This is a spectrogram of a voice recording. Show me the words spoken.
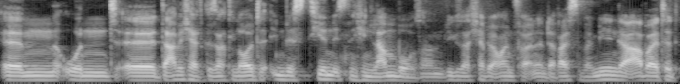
Ähm, und äh, da habe ich halt gesagt, Leute, investieren ist nicht in Lambo, sondern wie gesagt, ich habe ja auch für eine der reichsten Familien gearbeitet.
